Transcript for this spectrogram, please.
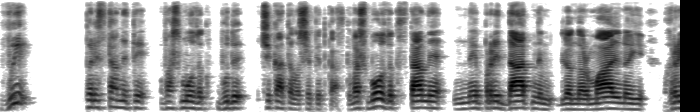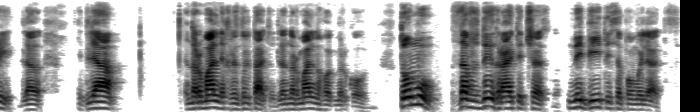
ви перестанете, ваш мозок буде чекати лише підказки. Ваш мозок стане непридатним для нормальної гри, для, для нормальних результатів, для нормального обмірковування. Тому завжди грайте чесно, не бійтеся помилятися.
